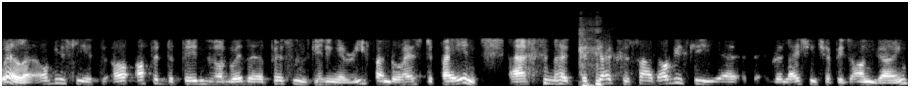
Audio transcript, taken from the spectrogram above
Well, obviously, it often depends on whether a person is getting a refund or has to pay in. Uh, no, the jokes aside, obviously, uh, the relationship is ongoing,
